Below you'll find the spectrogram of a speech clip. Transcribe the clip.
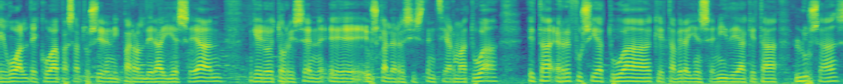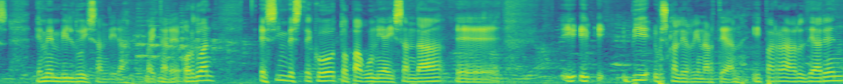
egoaldekoa pasatu ziren iparraldera iesean, gero etorri zen e, Euskal Erresistentzia armatua, eta errefusiatuak eta beraien zenideak eta lusaz hemen bildu izan dira. Baitare, orduan, ezinbesteko topagunea izan da e, bi Euskal Herrien artean, iparraldearen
